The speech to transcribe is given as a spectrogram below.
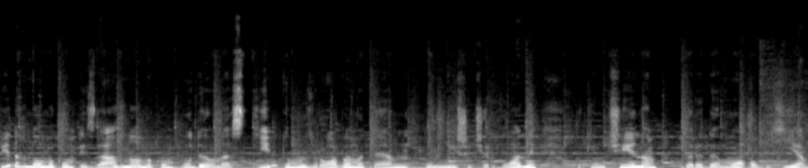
під гномиком і за гномиком буде у нас тінь, тому зробимо тем, темніше червоний. Таким чином передамо об'єм.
